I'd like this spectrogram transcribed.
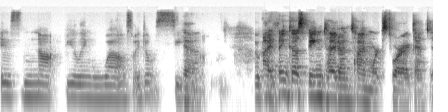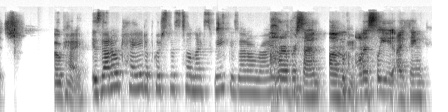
is not feeling well, so I don't see Yeah. him. Okay. I think us being tight on time works to our advantage. Okay. Is that okay to push this till next week? Is that all right? 100% Um, Okay. honestly, I think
